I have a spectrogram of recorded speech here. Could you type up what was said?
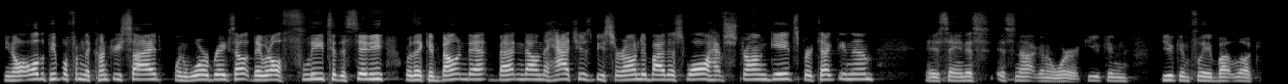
You know, all the people from the countryside, when war breaks out, they would all flee to the city where they can batten down the hatches, be surrounded by this wall, have strong gates protecting them. And he's saying it's, it's not going to work. You can, you can flee, but look,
